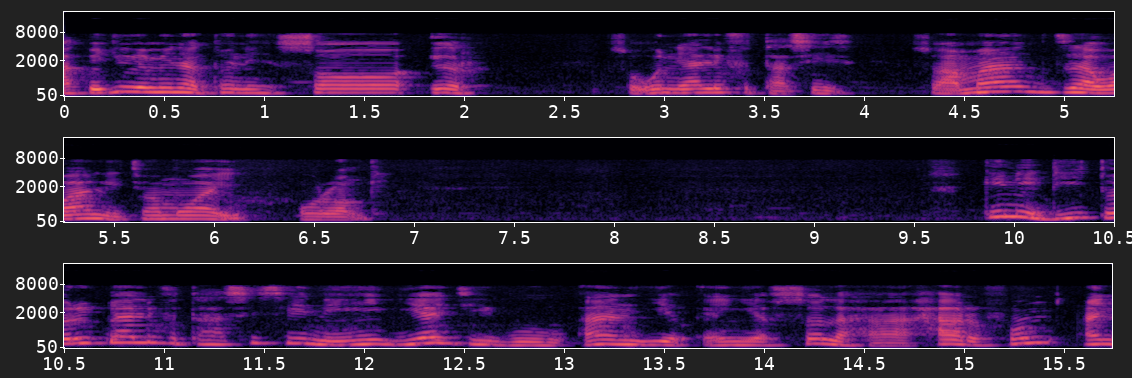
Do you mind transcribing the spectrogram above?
àpèjúwe mìíràn tó ní sọ́'ìr so ó ní alifu ta'sis. So àmọ́ zawali tí wọ́n mú wá yìí ó wrong. Kí nìdí torí pé alifu ta'sisi ní yajibu an yafsulaha harfun an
